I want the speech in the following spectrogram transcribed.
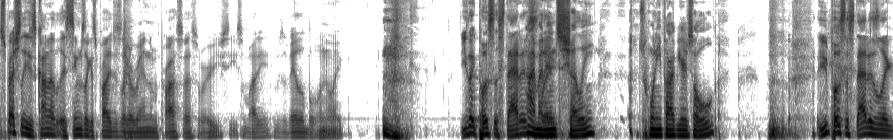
Especially, it's kind of. It seems like it's probably just like a random process where you see somebody who's available and like, you like post a status. Hi, my like, name's Shelly, twenty five years old, You post a status like,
